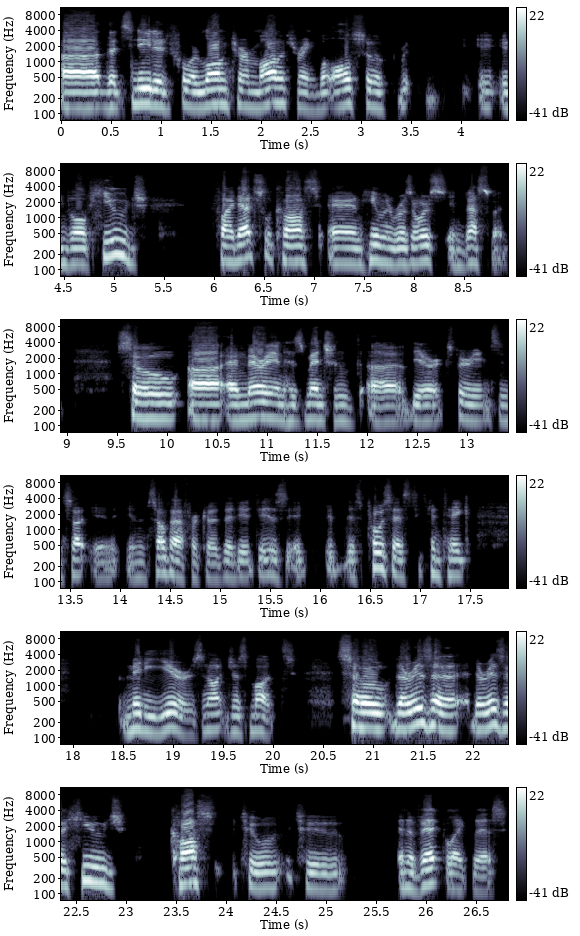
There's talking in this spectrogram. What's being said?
uh, that's needed for long-term monitoring will also involve huge financial costs and human resource investment. So, uh, and Marion has mentioned uh, their experience in, in, in, South Africa, that it is, it, it, this process can take many years, not just months. So there is a, there is a huge cost to, to an event like this,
